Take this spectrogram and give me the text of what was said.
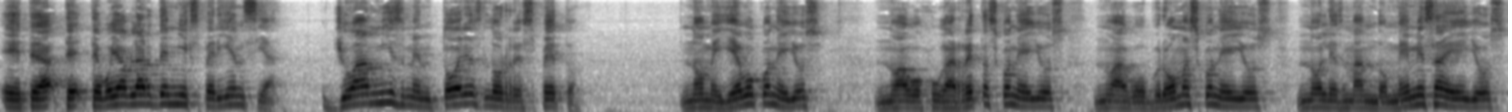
eh, te, te voy a hablar de mi experiencia. Yo a mis mentores los respeto. No me llevo con ellos, no hago jugarretas con ellos, no hago bromas con ellos, no les mando memes a ellos.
